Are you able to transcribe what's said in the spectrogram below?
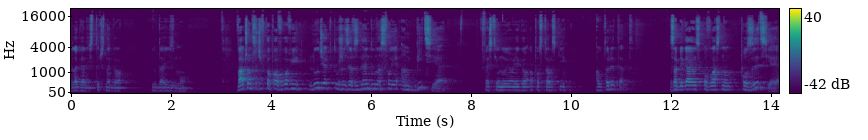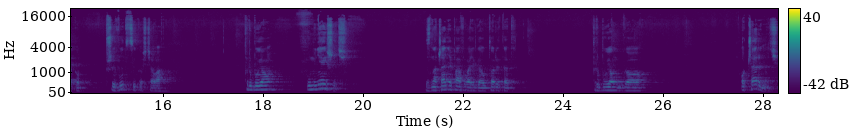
legalistycznego judaizmu. Walczą przeciwko Pawłowi ludzie, którzy ze względu na swoje ambicje kwestionują jego apostolski autorytet. Zabiegając o własną pozycję jako przywódcy Kościoła, próbują umniejszyć znaczenie Pawła, jego autorytet, próbują go oczernić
